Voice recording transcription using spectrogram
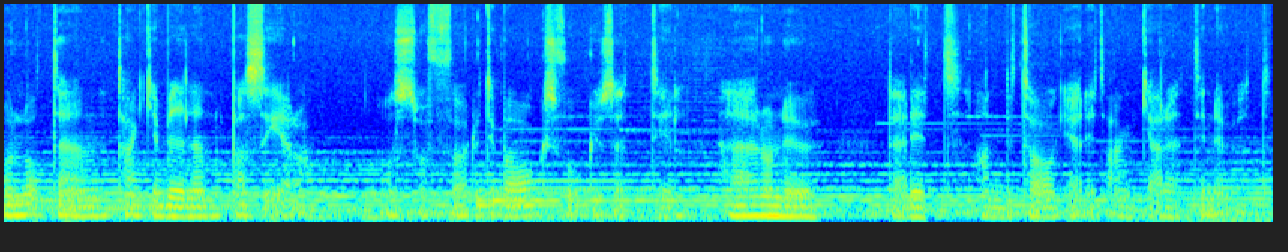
och låt den tankebilen passera. Och så för du tillbaks fokuset till här och nu där ditt andetag är ditt ankare till nuet.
